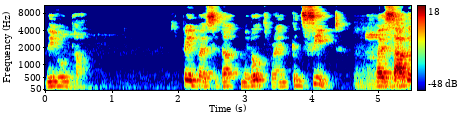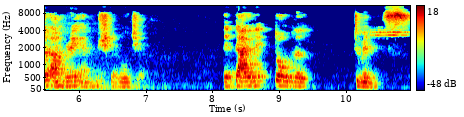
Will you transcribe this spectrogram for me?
the Yodha, played by Sidharth Malhotra and conceived by Sagar Ambre and Pushkar Ojha, the directorial twins,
